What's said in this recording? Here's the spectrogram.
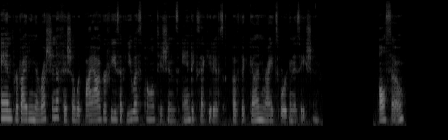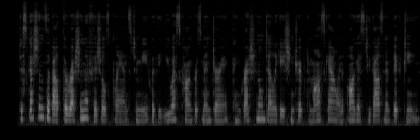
and providing the Russian official with biographies of U.S. politicians and executives of the gun rights organization. Also, discussions about the Russian official's plans to meet with a U.S. congressman during a congressional delegation trip to Moscow in August 2015.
